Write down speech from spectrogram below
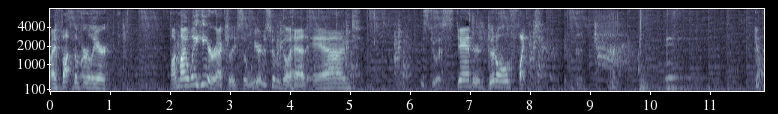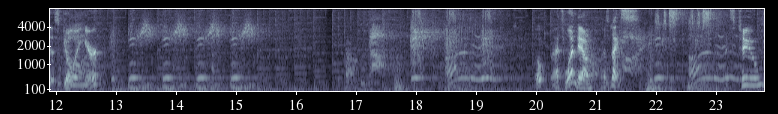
I fought them earlier. On my way here, actually, so we're just gonna go ahead and just do a standard good old fight. Get this going here. That's one down. That's nice. That's two.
